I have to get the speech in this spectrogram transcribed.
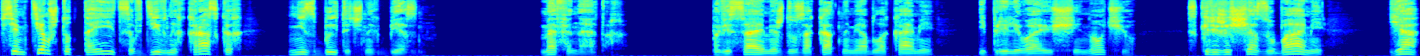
всем тем, что таится в дивных красках несбыточных бездн. Мефенетах, повисая между закатными облаками и приливающей ночью, скрежеща зубами, я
